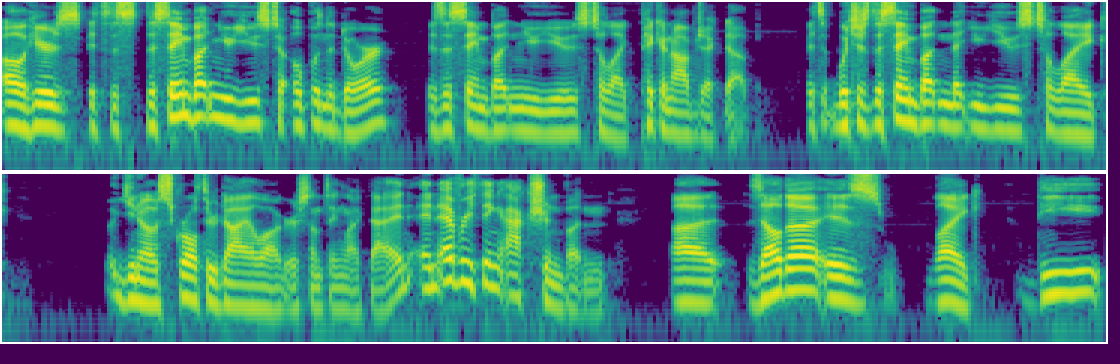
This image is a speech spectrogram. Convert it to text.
oh, here's it's the, the same button you use to open the door is the same button you use to like pick an object up. It's which is the same button that you use to like you know scroll through dialogue or something like that. And, and everything action button. Uh, Zelda is like the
